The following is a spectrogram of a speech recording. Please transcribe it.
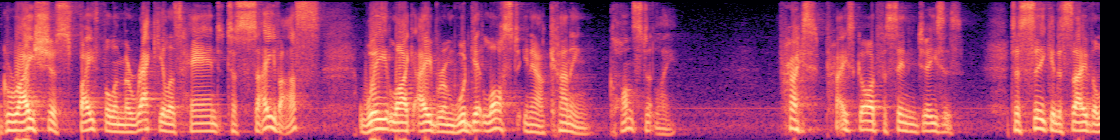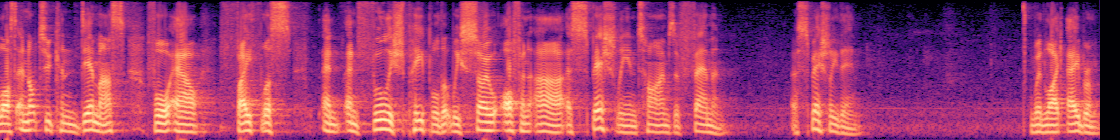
gracious, faithful, and miraculous hand to save us, we, like Abram, would get lost in our cunning constantly. Praise, praise God for sending Jesus to seek and to save the lost and not to condemn us for our faithless and, and foolish people that we so often are, especially in times of famine. Especially then. When, like Abram,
